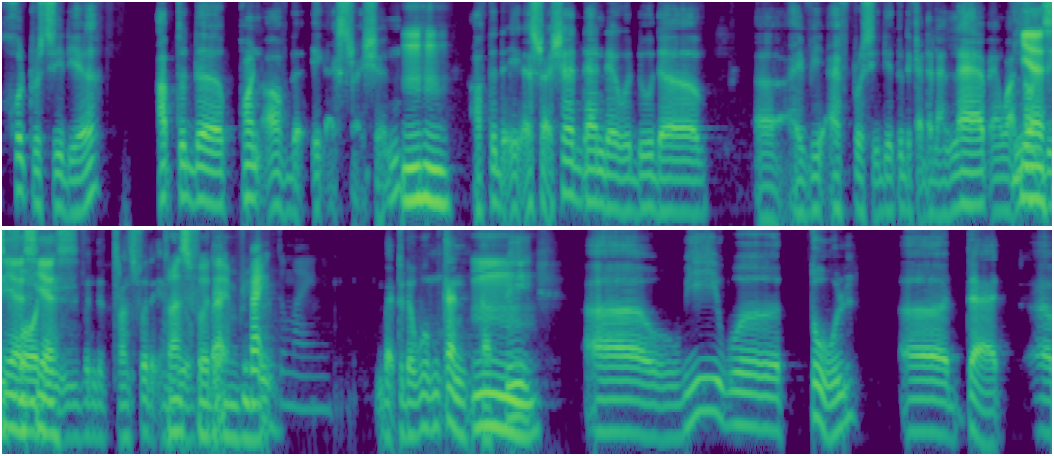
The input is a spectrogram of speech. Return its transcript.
whole procedure up to the point of the egg extraction. Mhm. After the egg extraction, then they will do the uh, IVF procedure to dekat dalam lab and whatnot Yes, yes, before yes. they even the transfer the embryo Transfer the back, embryo. Back to my back to the womb kan. Mm. Tapi uh, we were told uh, that uh,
